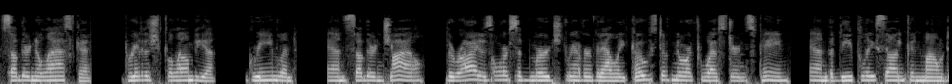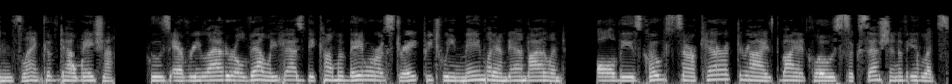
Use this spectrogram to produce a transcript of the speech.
southern Alaska, British Columbia, Greenland, and southern Chile, the Rias or submerged river valley coast of northwestern Spain, and the deeply sunken mountain flank of Dalmatia, whose every lateral valley has become a bay or a strait between mainland and island. All these coasts are characterized by a close succession of inlets,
